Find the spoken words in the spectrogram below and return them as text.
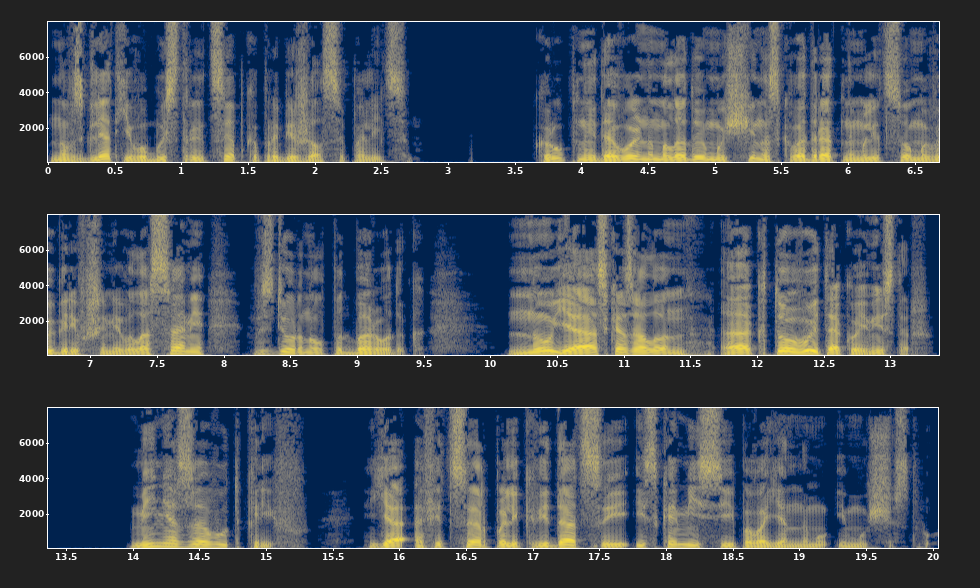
но взгляд его быстро и цепко пробежался по лицам. Крупный, довольно молодой мужчина с квадратным лицом и выгоревшими волосами вздернул подбородок. — Ну, я, — сказал он. — А кто вы такой, мистер? — Меня зовут Крив. Я офицер по ликвидации из комиссии по военному имуществу.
